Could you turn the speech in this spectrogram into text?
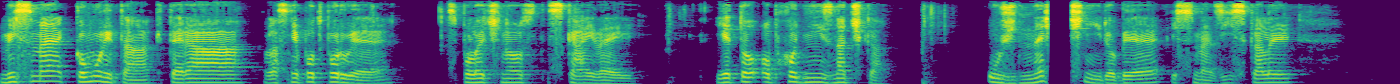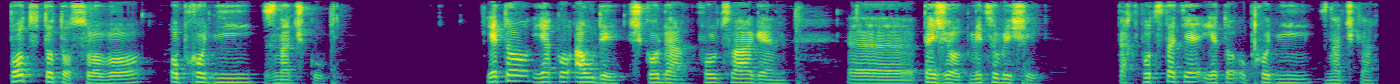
My jsme komunita, která vlastně podporuje společnost Skyway. Je to obchodní značka. Už v dnešní době jsme získali pod toto slovo obchodní značku. Je to jako Audi, Škoda, Volkswagen, eh, Peugeot, Mitsubishi. Tak v podstatě je to obchodní značka.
